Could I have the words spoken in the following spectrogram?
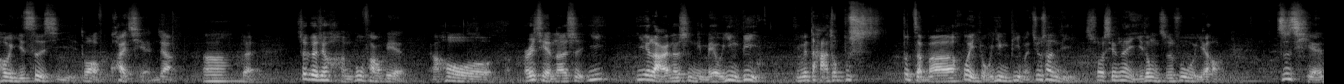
后一次洗多少块钱这样。啊，对，这个就很不方便。然后，而且呢，是一一来呢是你没有硬币，因为大家都不是不怎么会有硬币嘛。就算你说现在移动支付也好，之前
